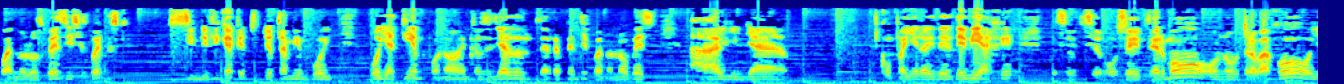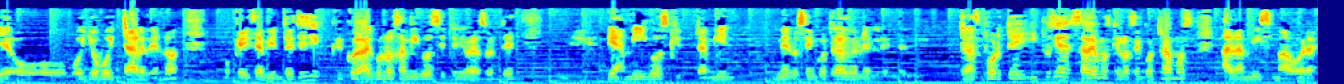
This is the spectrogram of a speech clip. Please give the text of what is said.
cuando los ves dices, bueno, es que significa que yo también voy, voy a tiempo, ¿no? Entonces ya de repente cuando no ves a alguien ya compañero ahí de, de viaje, pues o se, enfermó o no trabajó o, yo voy tarde, ¿no? Como que ahí se avienta. Entonces, sí, con algunos amigos he tenido la suerte de, de amigos que también me los he encontrado en el, transporte y pues ya sabemos que nos encontramos a la misma hora.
